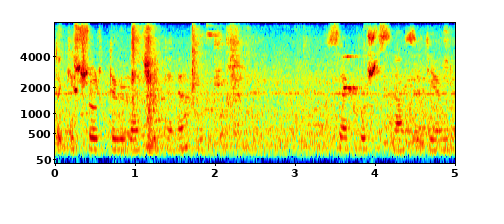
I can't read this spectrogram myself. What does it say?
Такі шорти ви бачите, да? Це по 16 євро.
